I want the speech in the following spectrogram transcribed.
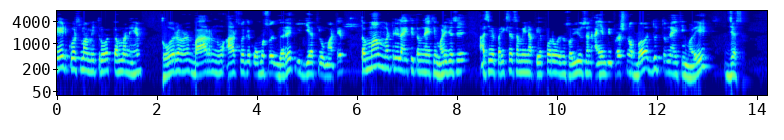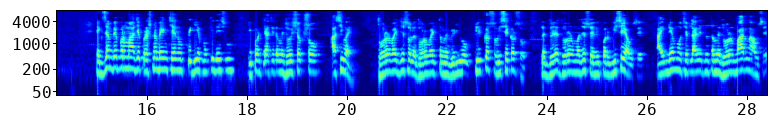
પેડ કોર્સમાં મિત્રો તમને ધોરણ બારનું આર્ટ્સ હોય કે કોમર્સ હોય દરેક વિદ્યાર્થીઓ માટે તમામ મટીરિયલ અહીંથી તમને અહીંથી મળી જશે. આ સિવાય પરીક્ષા સમયના પેપરો એનું સોલ્યુશન આઈએમપી પ્રશ્નો બધું જ તમને અહીંથી મળી જશે. એક્ઝામ પેપરમાં જે પ્રશ્ન બેંક છે એનું પીડીએફ મૂકી દઈશું. એ પણ ત્યાંથી તમે જોઈ શકશો. આ સિવાય, ધોરણ વાઇઝ જશો એટલે ધોરણ વાઇઝ તમે વીડિયો ક્લિક કરશો, વિષય કરશો, એટલે જે ધોરણમાં જશો એની પર વિષય આવશે. આ એક ડેમો છે એટલે આવી રીતના તમને ધોરણ બારના આવશે.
